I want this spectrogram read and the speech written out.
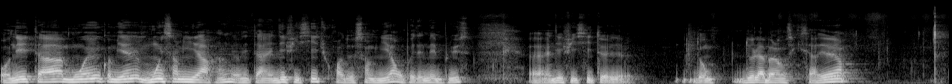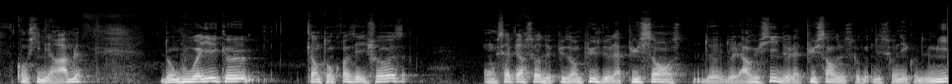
on est à moins combien? Moins 100 milliards. Hein. on est à un déficit, je crois, de 100 milliards, ou peut-être même plus. Euh, un déficit euh, donc, de la balance extérieure considérable. Donc vous voyez que quand on croise les choses, on s'aperçoit de plus en plus de la puissance de, la Russie, de la puissance de son, économie.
